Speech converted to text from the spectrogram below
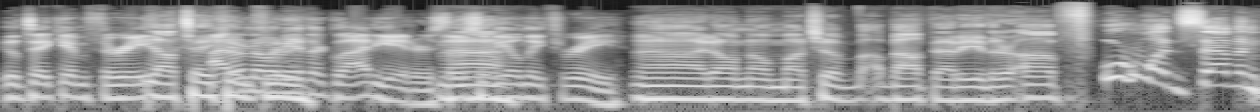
You'll take him three. Yeah, I'll take I don't know three. any other gladiators. Those are the only three. Uh, I don't know much ab- about that either. Uh, 417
